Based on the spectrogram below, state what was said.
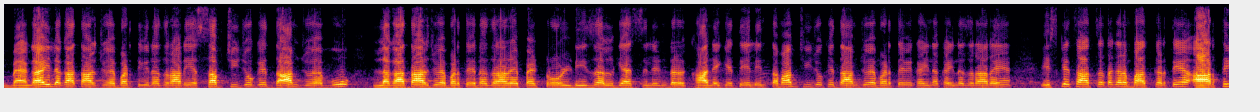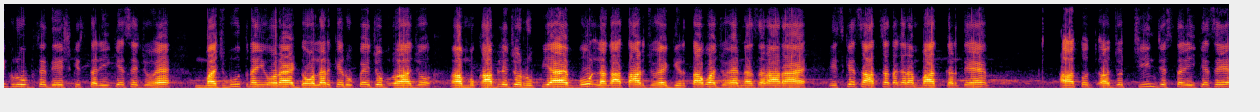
महँगाई लगातार जो है बढ़ती हुई नज़र आ रही है सब चीज़ों के दाम जो है वो लगातार जो है बढ़ते नज़र आ रहे हैं। पेट्रोल डीजल गैस सिलेंडर खाने के तेल इन तमाम चीज़ों के दाम जो है बढ़ते हुए कहीं ना कहीं नज़र आ रहे हैं। इसके साथ साथ अगर हम बात करते हैं आर्थिक रूप से देश किस तरीके से जो है मज़बूत नहीं हो रहा है। डॉलर के रुपए जो जो मुकाबले जो रुपया है वो लगातार जो है गिरता हुआ जो है नज़र आ रहा है। इसके साथ साथ अगर हम बात करते हैं तो जो चीन जिस तरीके से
